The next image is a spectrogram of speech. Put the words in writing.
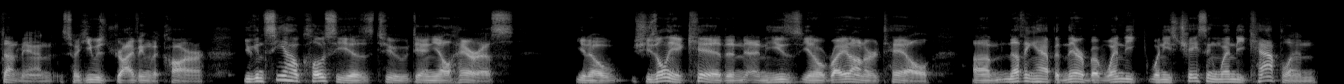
stuntman, so he was driving the car. You can see how close he is to Danielle Harris. You know, she's only a kid, and and he's you know right on her tail. Um, nothing happened there, but Wendy, when he's chasing Wendy Kaplan,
